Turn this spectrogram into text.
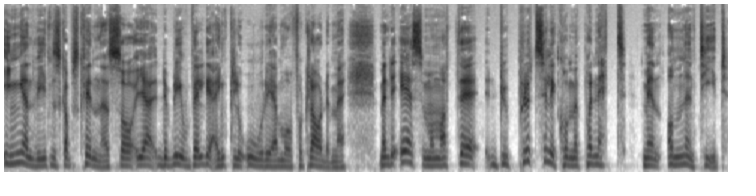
ingen vitenskapskvinne, så jeg, det blir jo veldig enkle ord jeg må forklare det med. Men det er som om at uh, du plutselig kommer på nett med en annen tid.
